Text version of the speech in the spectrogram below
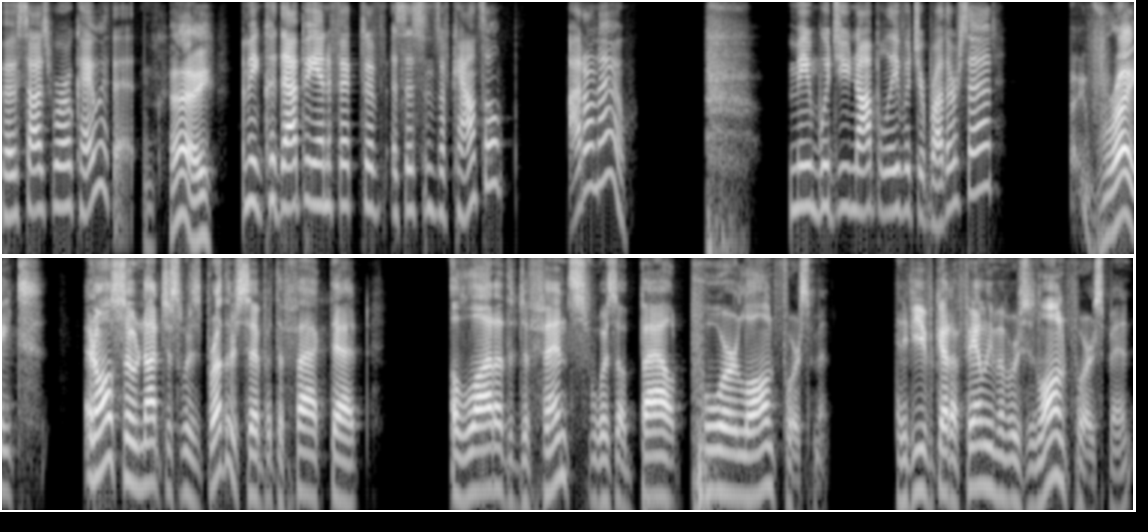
both sides were okay with it. Okay. I mean, could that be ineffective assistance of counsel? I don't know. I mean, would you not believe what your brother said? Uh, right. And also, not just what his brother said, but the fact that a lot of the defense was about poor law enforcement. And if you've got a family member who's in law enforcement,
